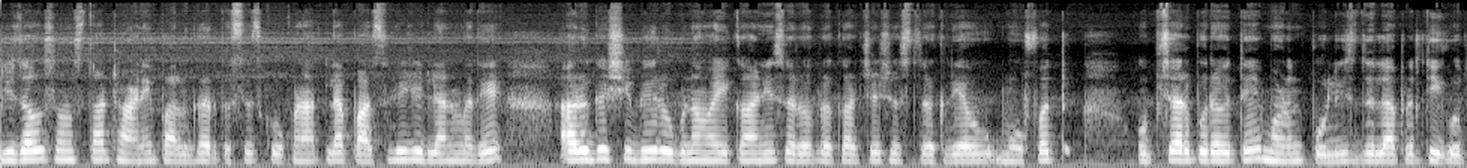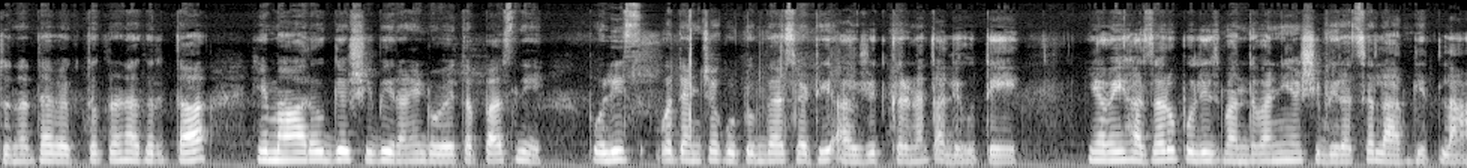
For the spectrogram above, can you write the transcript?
जिजाऊ संस्था ठाणे पालघर तसेच कोकणातल्या पाचही जिल्ह्यांमध्ये आरोग्य शिबिर रुग्णवाहिका आणि सर्व प्रकारच्या शस्त्रक्रिया मोफत उपचार पुरवते म्हणून पोलीस दलाप्रती कृतज्ञता व्यक्त करण्याकरिता हे महाआरोग्य शिबिर आणि डोळे तपासणी पोलीस व त्यांच्या कुटुंबासाठी आयोजित करण्यात आले होते. यावेळी हजारो पोलीस बांधवांनी या शिबिराचा लाभ घेतला.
